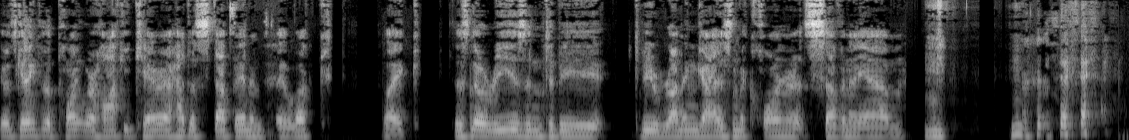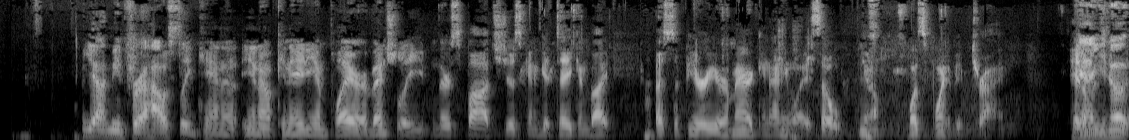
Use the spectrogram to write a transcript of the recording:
it was getting to the point where Hockey Canada had to step in and say, "Look, like there's no reason to be to be running guys in the corner at 7 a.m." Yeah, I mean, for a house league Canada, uh, you know, Canadian player, eventually their spot's just going to get taken by a superior American anyway. So, you know, what's the point of even trying? Hit yeah, 'em. you know,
